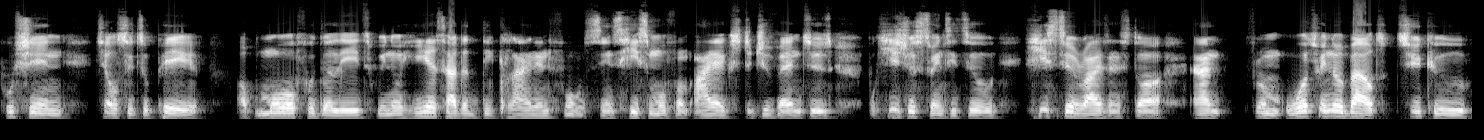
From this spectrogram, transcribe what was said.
pushing Chelsea to pay up more for de Ligt. We know he has had a decline in form since he's moved from Ajax to Juventus, but he's just 22. He's still a rising star, and from what we know about Tuchel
